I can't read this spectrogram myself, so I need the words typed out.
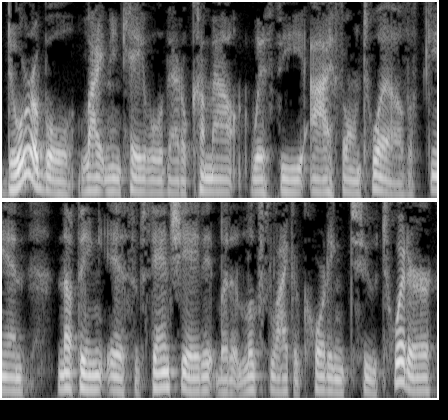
durable lightning cable that'll come out with the iPhone 12. Again, nothing is substantiated, but it looks like according to Twitter,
